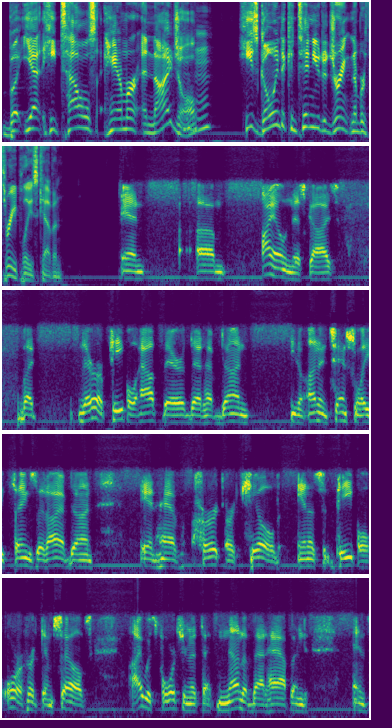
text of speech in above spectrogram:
but yet he tells Hammer and Nigel he's going to continue to drink. Number three, please, Kevin. and um, I own this, guys. But there are people out there that have done, you know, unintentionally things that I have done, and have hurt or killed innocent people or hurt themselves. I was fortunate that none of that happened, and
